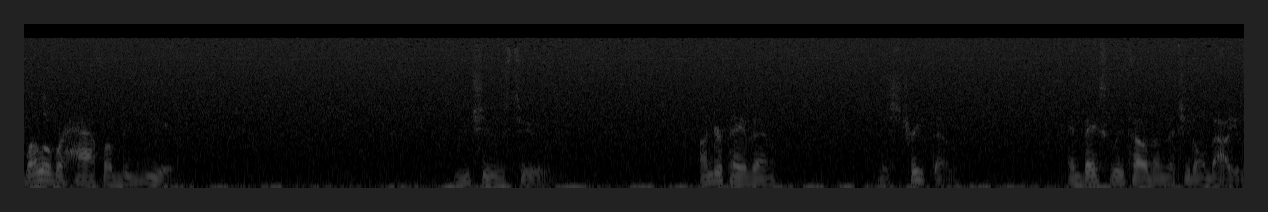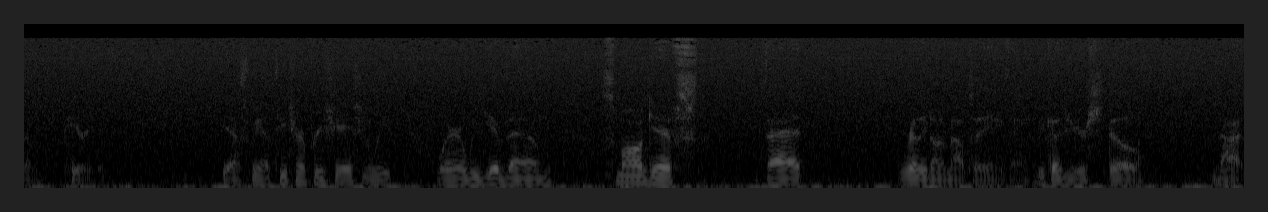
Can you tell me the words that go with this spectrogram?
well over half of the year, you choose to underpay them, mistreat them, and basically tell them that you don't value them, period. Yes, we have Teacher Appreciation Week where we give them small gifts that really don't amount to anything because you're still not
